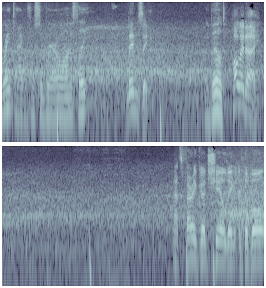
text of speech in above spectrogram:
Great tackle from Sobrero, honestly. Lindsay. We build. Holiday. That's very good shielding of the ball.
